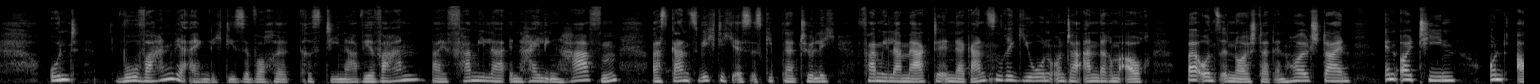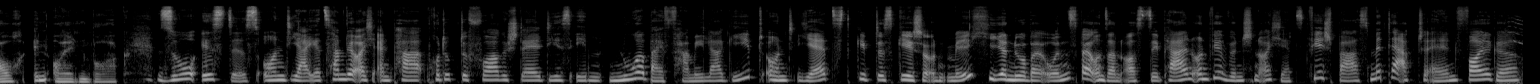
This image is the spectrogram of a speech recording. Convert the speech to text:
Und wo waren wir eigentlich diese Woche, Christina? Wir waren bei Famila in Heiligenhafen, was ganz wichtig ist. Es gibt natürlich Famila-Märkte in der ganzen Region, unter anderem auch bei uns in Neustadt in Holstein, in Eutin und auch in Oldenburg. So ist es. Und ja, jetzt haben wir euch ein paar Produkte vorgestellt, die es eben nur bei Famila gibt. Und jetzt gibt es Gesche und mich hier nur bei uns, bei unseren Ostseeperlen. Und wir wünschen euch jetzt viel Spaß mit der aktuellen Folge.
